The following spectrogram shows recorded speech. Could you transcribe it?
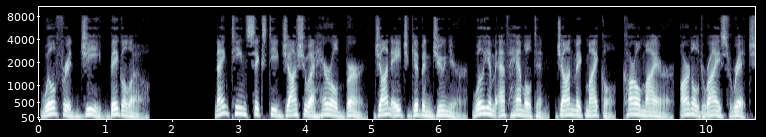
Wilfred G. Bigelow 1960 Joshua Harold Burn, John H. Gibbon, Jr., William F. Hamilton, John McMichael, Carl Meyer, Arnold Rice Rich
